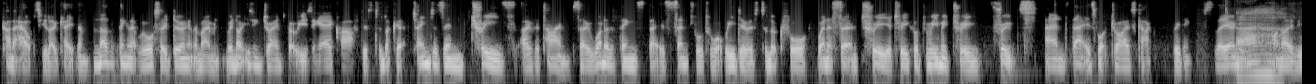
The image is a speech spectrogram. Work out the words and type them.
kind of helps you locate them. Another thing that we're also doing at the moment, we're not using drones, but we're using aircraft, is to look at changes in trees over time. So one of the things that is central to what we do is to look for when a certain tree, a tree called Rimu tree, fruits, and that is what drives car breeding. So they only ah. on only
